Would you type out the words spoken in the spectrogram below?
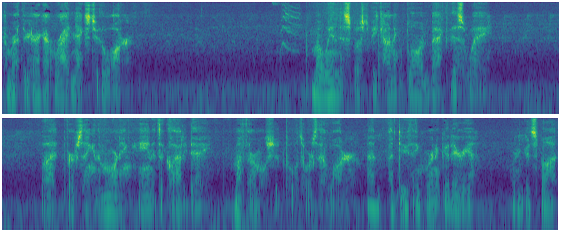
come right through here. I got right next to the water. My wind is supposed to be kind of blowing back this way. But first thing in the morning, and it's a cloudy day, my thermal should pull towards that water. I, I do think we're in a good area. We're in a good spot,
